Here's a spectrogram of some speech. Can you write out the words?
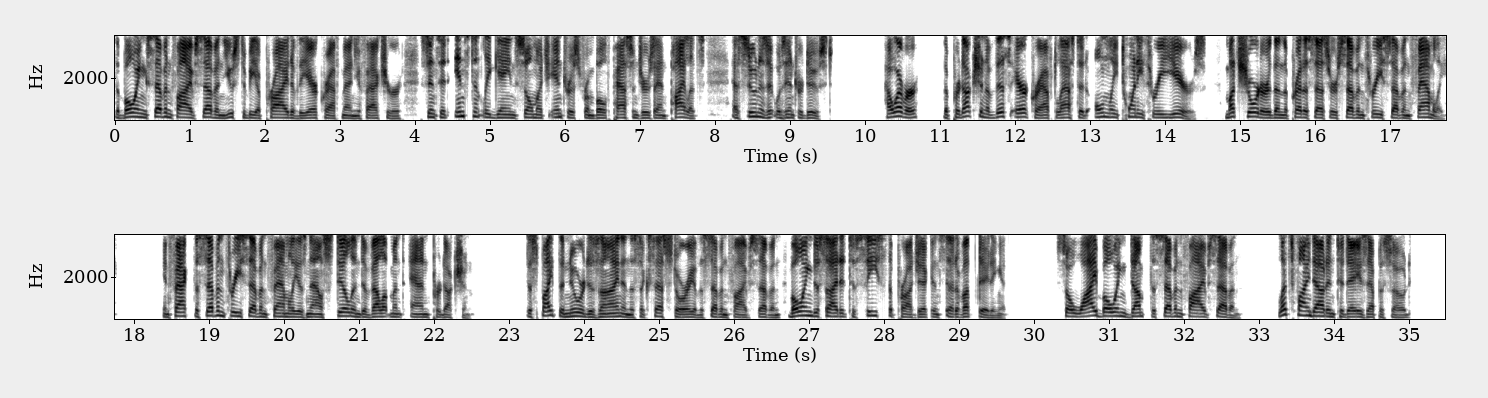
The Boeing 757 used to be a pride of the aircraft manufacturer since it instantly gained so much interest from both passengers and pilots as soon as it was introduced. However, the production of this aircraft lasted only 23 years, much shorter than the predecessor 737 family. In fact, the 737 family is now still in development and production. Despite the newer design and the success story of the 757, Boeing decided to cease the project instead of updating it. So, why Boeing dumped the 757? Let's find out in today's episode.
